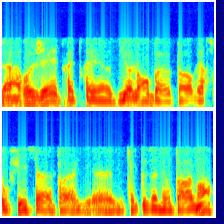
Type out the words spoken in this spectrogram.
un rejet très très euh, violent bah, par envers son fils euh, euh, quelques années auparavant.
